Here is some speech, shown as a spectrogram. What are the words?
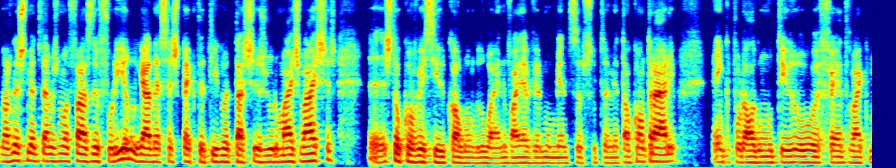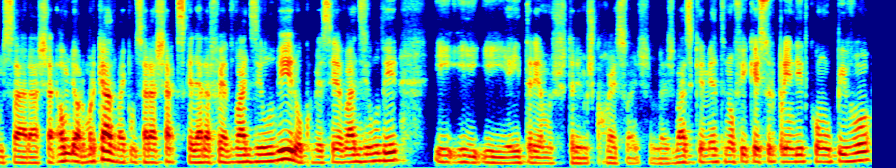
Nós, neste momento, estamos numa fase de euforia ligada a essa expectativa de taxas de juros mais baixas. Uh, estou convencido que ao longo do ano vai haver momentos absolutamente ao contrário, em que por algum motivo a Fed vai começar a achar, ou melhor, o mercado vai começar a achar que se calhar a Fed vai desiludir ou que o BCE vai desiludir. E, e, e aí teremos, teremos correções. Mas basicamente não fiquei surpreendido com o pivô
